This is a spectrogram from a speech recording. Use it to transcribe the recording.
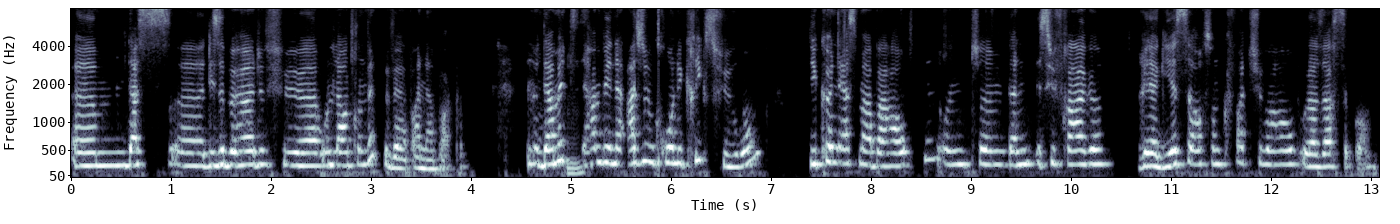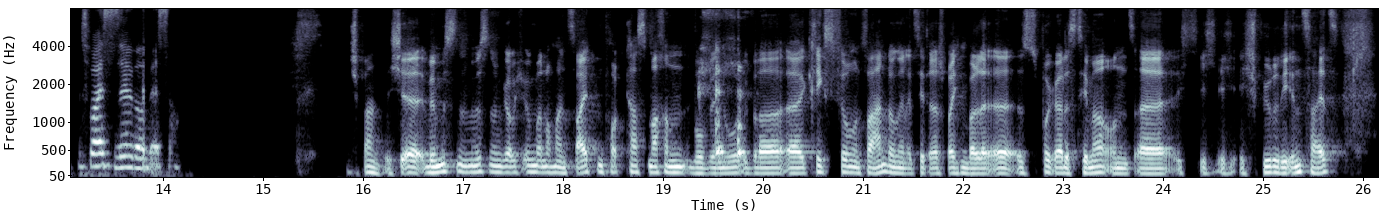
ähm, das, äh, diese Behörde für unlauteren Wettbewerb an der Backe. Und damit hm. haben wir eine asynchrone Kriegsführung. Die können erstmal behaupten und ähm, dann ist die Frage, Reagierst du auf so einen Quatsch überhaupt oder sagst du, komm, das weißt du selber besser? Spannend. Ich, äh, wir müssen, wir müssen, glaube ich, irgendwann noch mal einen zweiten Podcast machen, wo wir nur über äh, Kriegsführung und Verhandlungen etc. sprechen, weil äh, ist super geiles Thema und äh, ich, ich, ich spüre die Insights.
